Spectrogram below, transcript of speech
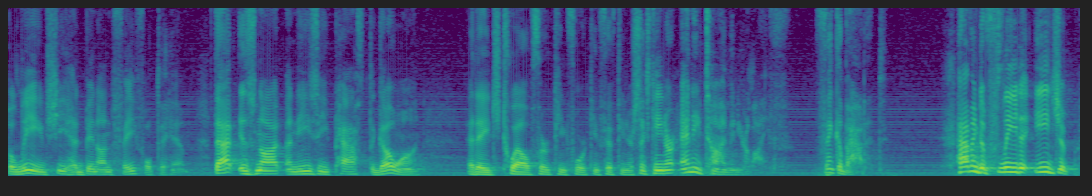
believed she had been unfaithful to him. That is not an easy path to go on at age 12, 13, 14, 15, or 16, or any time in your life. Think about it. having to flee to Egypt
